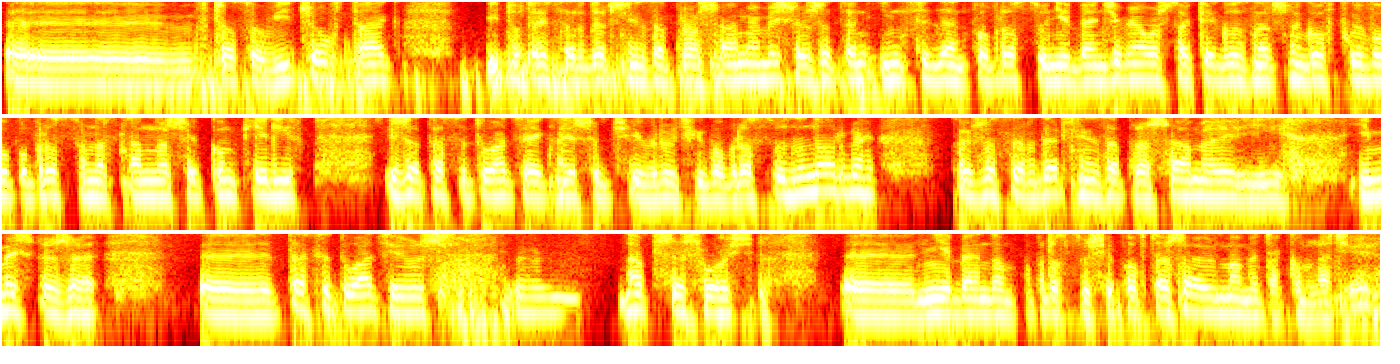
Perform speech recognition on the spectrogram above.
yy, tak? I tutaj serdecznie zapraszamy. Myślę, że ten incydent po prostu nie będzie miał aż takiego znacznego wpływu po prostu na stan naszych kąpielisk i że ta sytuacja jak najszybciej wróci po prostu do normy. Także serdecznie zapraszamy i, i myślę, że yy, te sytuacje już yy, na przyszłość nie będą po prostu się powtarzały. Mamy taką nadzieję.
